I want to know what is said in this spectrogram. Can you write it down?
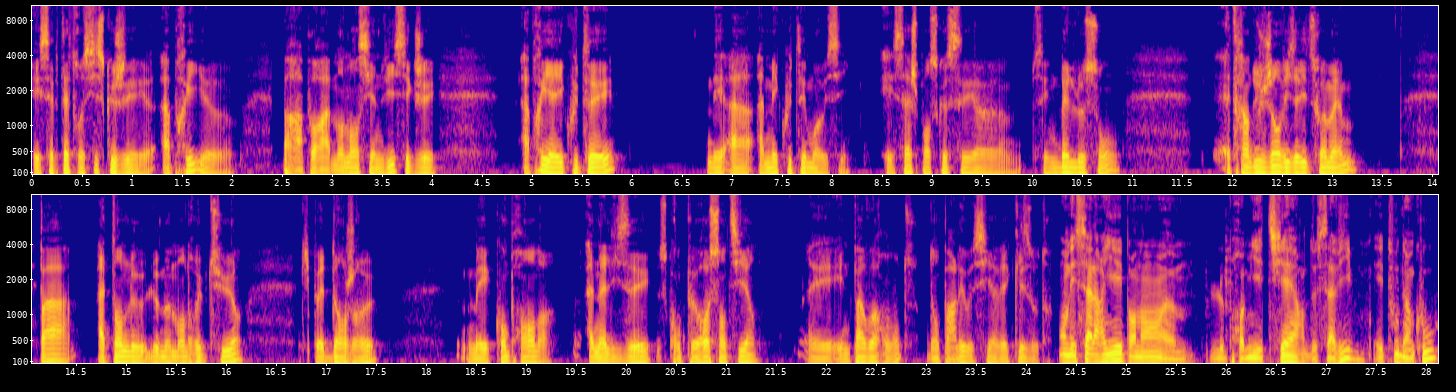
et c'est peut-être aussi ce que j'ai appris euh, par rapport à mon ancienne vie, c'est que j'ai appris à écouter, mais à, à m'écouter moi aussi. Et ça, je pense que c'est euh, c'est une belle leçon. Être indulgent vis-à-vis de soi-même, pas attendre le, le moment de rupture, qui peut être dangereux, mais comprendre analyser ce qu'on peut ressentir et, et, ne pas avoir honte, d'en parler aussi avec les autres. On est salarié pendant euh, le premier tiers de sa vie et tout d'un coup,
